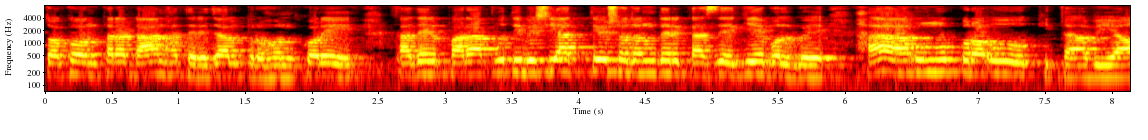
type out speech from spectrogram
তখন তারা ডান হাতে রেজাল্ট গ্রহণ করে। তাদের পাড়া প্রতিবেশী আত্মীয় স্বজনদের কাছে গিয়ে বলবে হ্যাঁ উমুক কিতাবিয়া।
